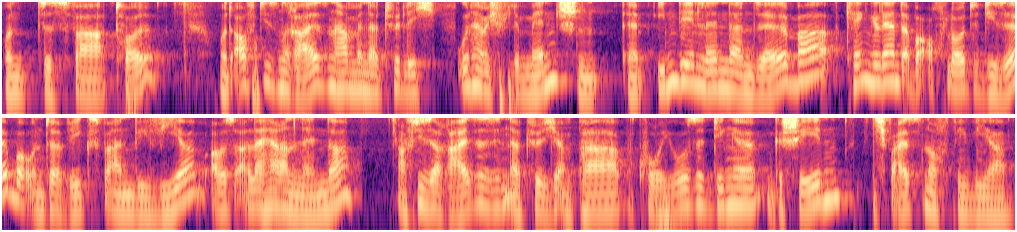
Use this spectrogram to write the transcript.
Und das war toll. Und auf diesen Reisen haben wir natürlich unheimlich viele Menschen äh, in den Ländern selber kennengelernt, aber auch Leute, die selber unterwegs waren wie wir aus aller Herren Länder. Auf dieser Reise sind natürlich ein paar kuriose Dinge geschehen. Ich weiß noch, wie wir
